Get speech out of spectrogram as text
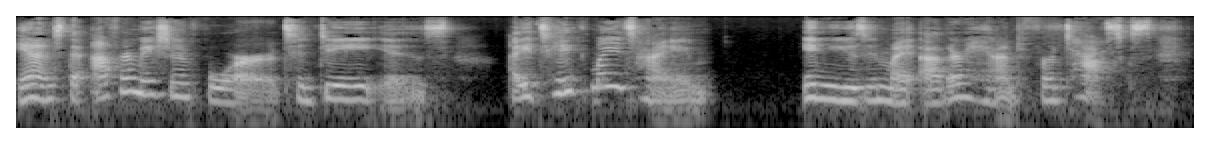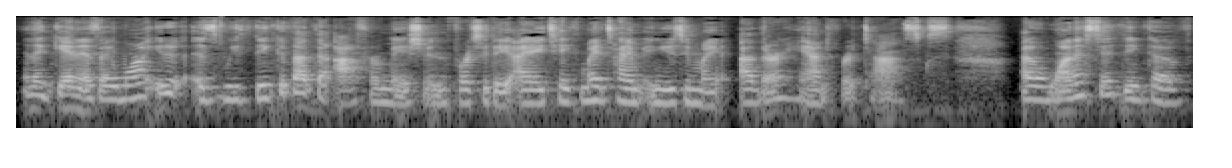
And the affirmation for today is I take my time in using my other hand for tasks. And again, as I want you to, as we think about the affirmation for today, I take my time in using my other hand for tasks. I want us to think of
